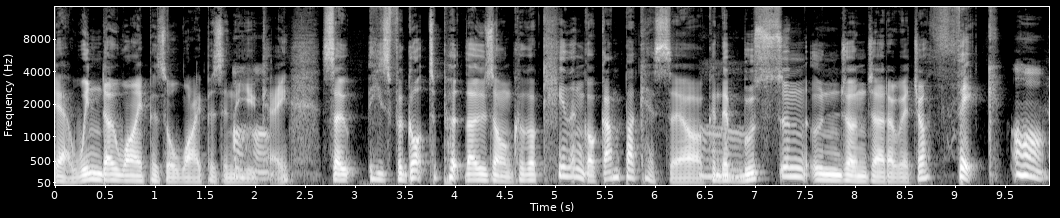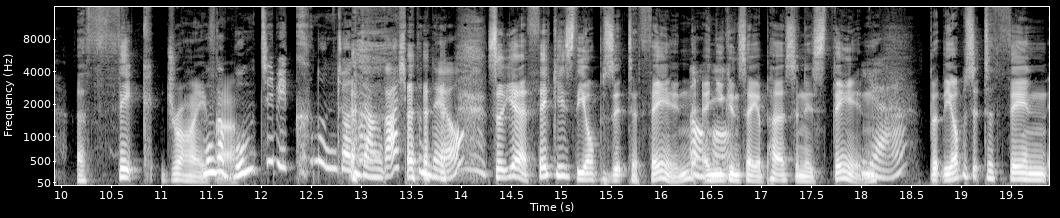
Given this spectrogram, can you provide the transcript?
Yeah, window wipers or wipers in the UK. So he's forgot to put those on. 그거 키는 거 깜빡했어요. 근데 무슨 운전자라고 했죠? Thick. 어. A thick driver. 뭔가 몸집이 큰 운전자인가 싶은데요. So yeah, thick is the opposite to thin, and you Uh-huh. can say a person is thin. Yeah. But the opposite to thin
